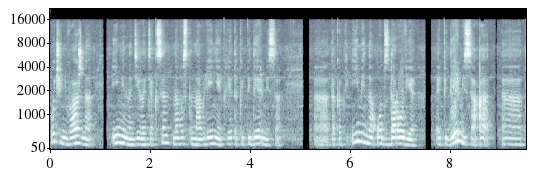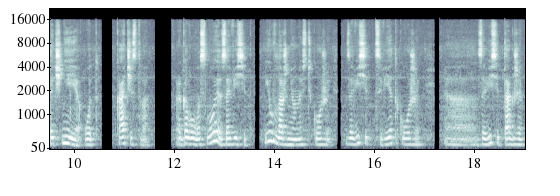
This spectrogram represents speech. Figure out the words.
очень важно именно делать акцент на восстановление клеток эпидермиса, э, так как именно от здоровья эпидермиса, а э, точнее от качества рогового слоя зависит и увлажненность кожи, зависит цвет кожи, зависит также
